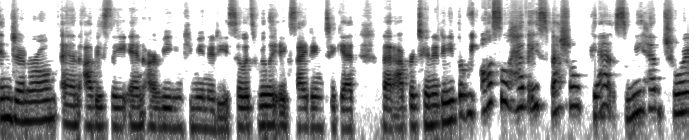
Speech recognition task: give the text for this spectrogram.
in general, and obviously in our vegan community. So it's really exciting to get that opportunity. But we also have a special guest. We have Troy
